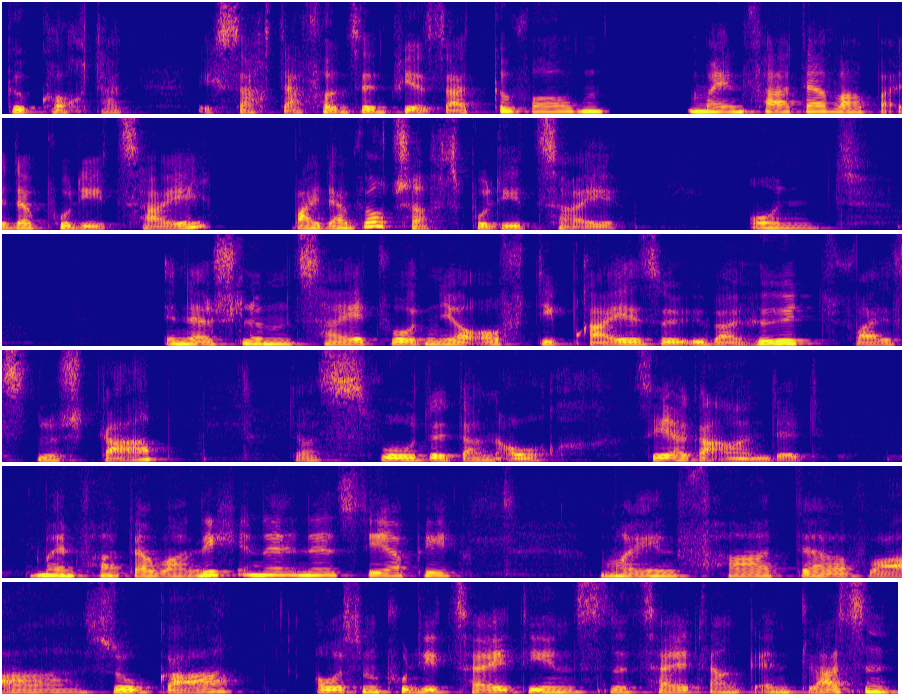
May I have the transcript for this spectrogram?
gekocht hat. Ich sage, davon sind wir satt geworden. Mein Vater war bei der Polizei, bei der Wirtschaftspolizei. Und in der schlimmen Zeit wurden ja oft die Preise überhöht, weil es nichts gab. Das wurde dann auch sehr geahndet. Mein Vater war nicht in der NSDAP, mein Vater war sogar aus dem Polizeidienst eine Zeit lang entlassen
